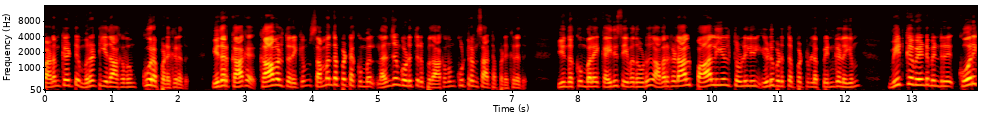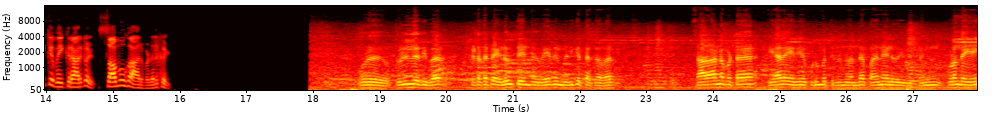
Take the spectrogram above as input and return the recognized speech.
பணம் கேட்டு மிரட்டியதாகவும் கூறப்படுகிறது. இதற்காக காவல்துறைக்கும் சம்பந்தப்பட்ட கும்பல் லஞ்சம் கொடுத்திருப்பதாகவும் குற்றம் சாட்டப்படுகிறது. இந்த கும்பலை கைது செய்வதோடு அவர்களால் பாலியல் தொழிலில் ஈடுபடுத்தப்பட்டுள்ள பெண்களையும் மீட்க வேண்டும் என்று கோரிக்கை வைக்கிறார்கள் சமூக ஆர்வலர்கள். ஒரு தொழிலதிபர் கிட்டத்தட்ட எழுபத்தைந்து வயது மதிக்கத்தக்கவர் சாதாரணப்பட்ட ஏழை எளிய குடும்பத்திலிருந்து வந்த பதினேழு வயது பெண் குழந்தையை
